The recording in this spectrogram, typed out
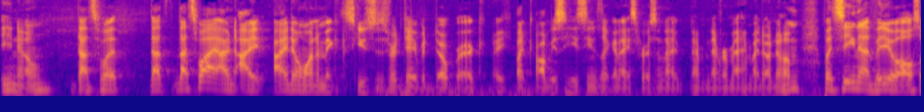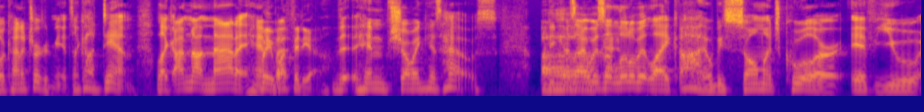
you know, that's what. That's, that's why I, I, I don't want to make excuses for David Dobrik. I- Like, obviously, he seems like a nice person. I have never met him. I don't know him. But seeing that video also kind of triggered me. It's like, oh, damn. Like, I'm not mad at him. Wait, what video? The, him showing his house. Because I was okay. a little bit like, ah, it would be so much cooler if you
